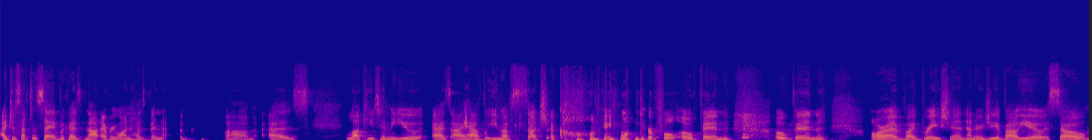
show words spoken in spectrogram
I just have to say, because not everyone has been um, as lucky to meet you as I have, but you have such a calming, wonderful, open, open aura, vibration, energy about you. So,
